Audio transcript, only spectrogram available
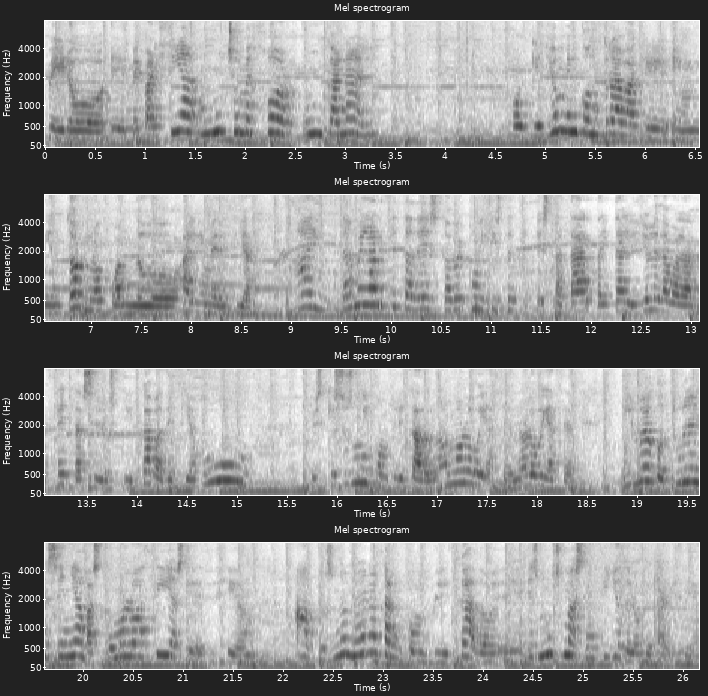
Pero eh, me parecía mucho mejor un canal porque yo me encontraba que en mi entorno cuando alguien me decía ay, dame la receta de esto, a ver cómo hiciste esta tarta y tal, y yo le daba la receta, se lo explicaba, decía, uh, es que eso es muy complicado, no, no lo voy a hacer, no lo voy a hacer. Y luego tú le enseñabas cómo lo hacías y decían, ah, pues no, no era tan complicado, eh, es mucho más sencillo de lo que parecía.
